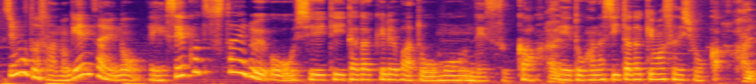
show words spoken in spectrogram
藤本さんの現在の、えー、生活スタイルを教えていただければと思うんですが、はい、えっ、ー、と、お話しいただけますでしょうか？はい。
